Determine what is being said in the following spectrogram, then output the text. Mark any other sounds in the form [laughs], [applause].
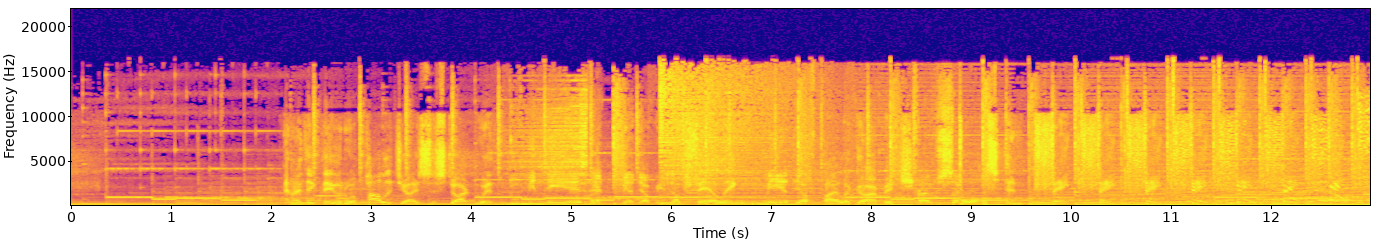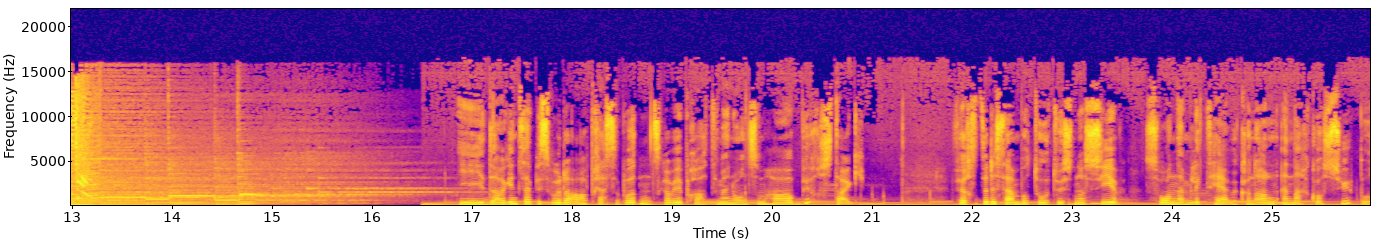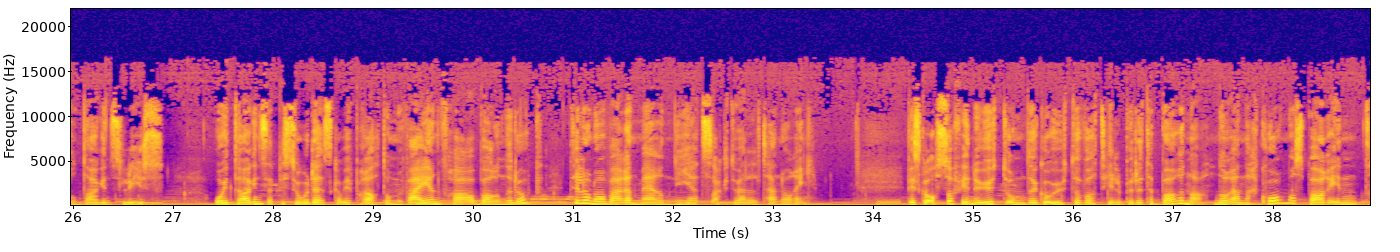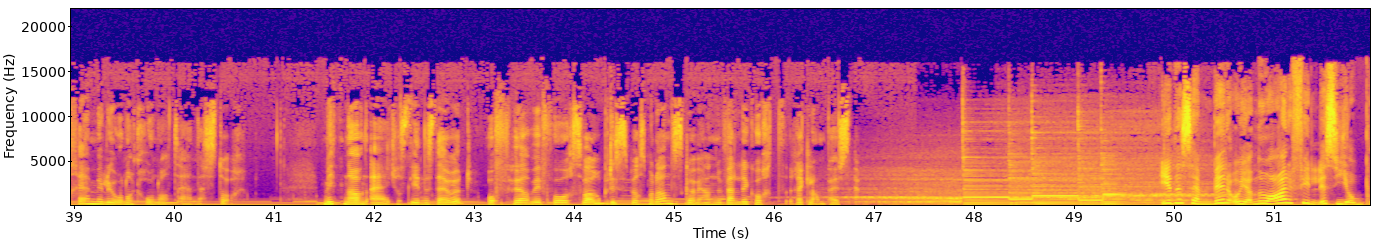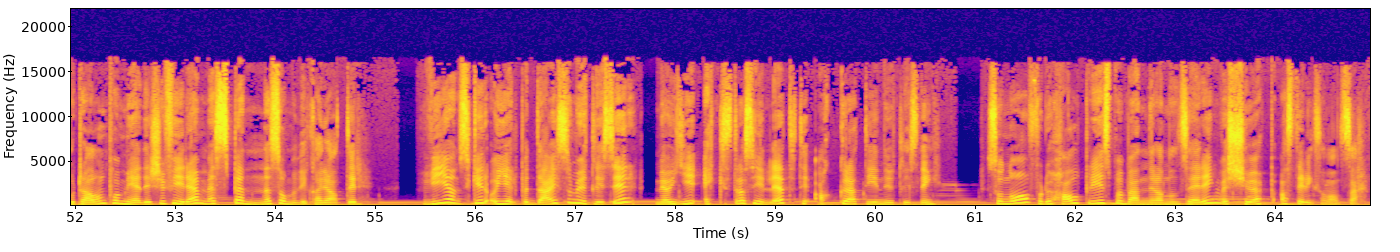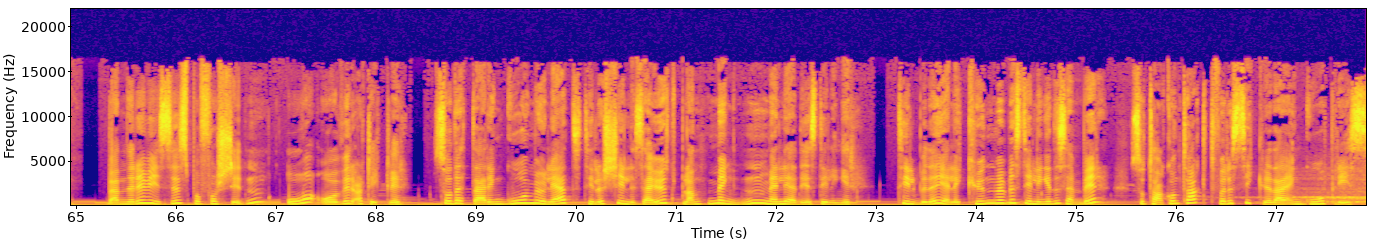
And I think they ought to apologize to start with. Dominere mediebildet. A failing media. Pile of garbage. False and fake, fake, fake, fake, fake, fake. I dagens episode av Pressepodden skal vi prate med noen som har bursdag. 1.12.2007 så nemlig TV-kanalen NRK Super dagens lys. Og i dagens episode skal vi prate om veien fra barnedåp til å nå være en mer nyhetsaktuell tenåring. Vi skal også finne ut om det går utover tilbudet til barna når NRK må spare inn 3 millioner kroner til neste år. Mitt navn er Kristine Sterud, og før vi får svaret på disse spørsmålene, skal vi ha en veldig kort reklamepause. I desember og januar fylles jobbportalen på Medier24 med spennende sommervikariater. Vi ønsker å hjelpe deg som utlyser med å gi ekstra synlighet til akkurat din utlysning. Så nå får du halv pris på bannerannonsering ved kjøp av stillingsannonse. Banneret vises på forsiden og over artikler, så dette er en god mulighet til å skille seg ut blant mengden med ledige stillinger. Tilbudet gjelder kun ved bestilling i desember, så ta kontakt for å sikre deg en god pris.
